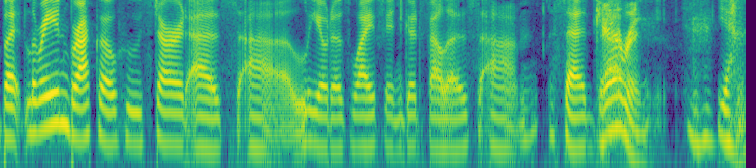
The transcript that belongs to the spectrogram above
but Lorraine Bracco, who starred as uh, Liotta's wife in Goodfellas, um, said, uh, Karen. Yeah,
